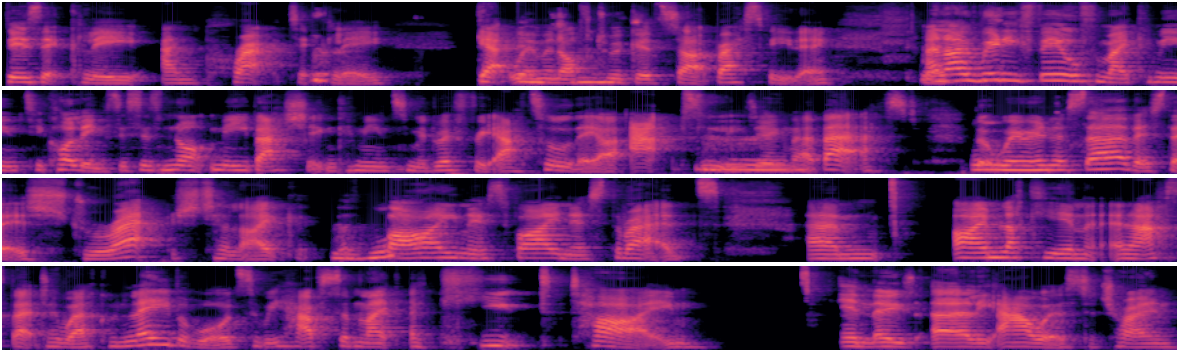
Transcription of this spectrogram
physically and practically get women off to a good start breastfeeding yeah. and i really feel for my community colleagues this is not me bashing community midwifery at all they are absolutely mm. doing their best but mm. we're in a service that is stretched to like the mm-hmm. finest finest threads um, I'm lucky in an aspect I work on labour wards, so we have some like acute time in those early hours to try and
